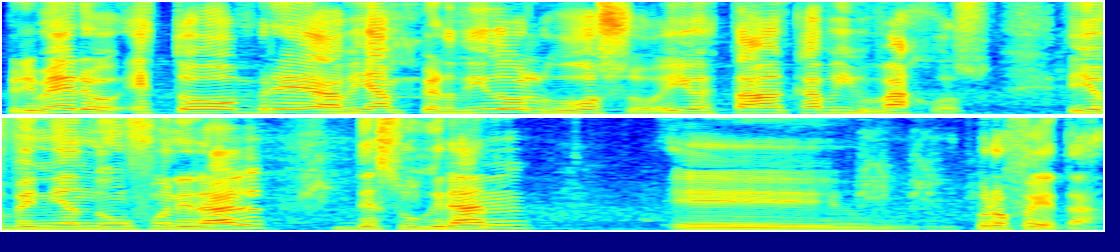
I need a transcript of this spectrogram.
Primero, estos hombres habían perdido el gozo, ellos estaban cabizbajos, ellos venían de un funeral de su gran eh, profeta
